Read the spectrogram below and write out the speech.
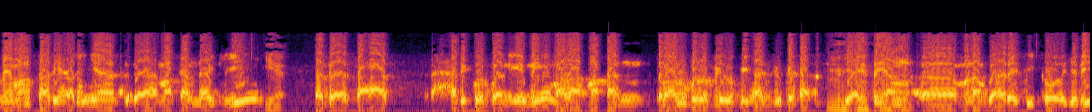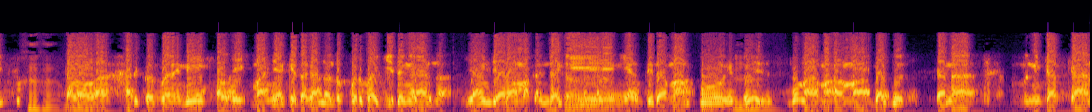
memang sehari-harinya sudah makan daging, Iya. pada saat hari kurban ini malah makan terlalu berlebih-lebihan juga, Hmm. ya itu yang eh, menambah resiko. Jadi kalau hari kurban ini, kalau hikmahnya kita kan untuk berbagi dengan yang jarang makan daging, yang tidak mampu, itu Hmm. itu malah, malah, malah bagus karena meningkatkan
